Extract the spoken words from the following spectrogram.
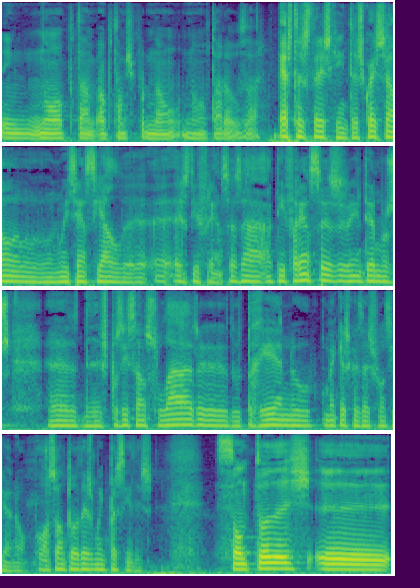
não optamos, optamos, por não, não estar a usar. Estas três quintas, quais são, no essencial, as diferenças? Há, há diferenças em termos uh, de exposição solar, do terreno? Como é que as coisas funcionam? Ou são todas muito parecidas? São todas uh,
